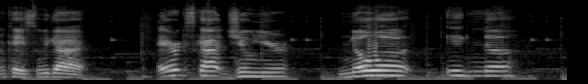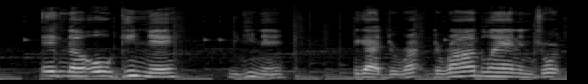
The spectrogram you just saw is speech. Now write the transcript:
Okay, so we got Eric Scott Jr., Noah Igna, Igna Ogine, Ogine. We got DaRon Bland and Jourdan.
